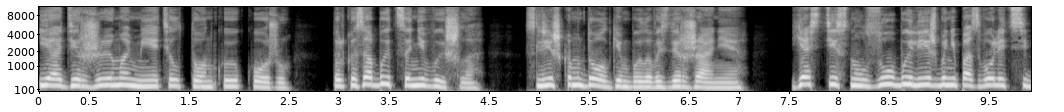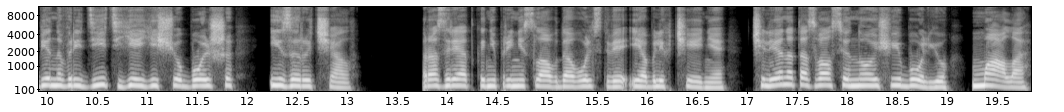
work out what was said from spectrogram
и одержимо метил тонкую кожу. Только забыться не вышло. Слишком долгим было воздержание. Я стиснул зубы, лишь бы не позволить себе навредить ей еще больше, и зарычал. Разрядка не принесла удовольствия и облегчения. Член отозвался ноющей болью. Мало.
